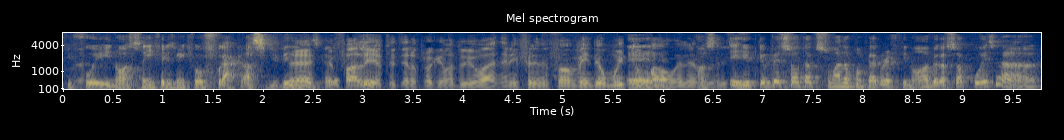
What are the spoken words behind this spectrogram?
Que é. foi, nossa, infelizmente foi um fracasso de vendas. É, cara, eu falei porque... outro dia no programa do Will Eisner, infelizmente foi, vendeu muito é, mal, ele Nossa, terrível. Porque o pessoal tá acostumado a comprar graphic novel, era só coisa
